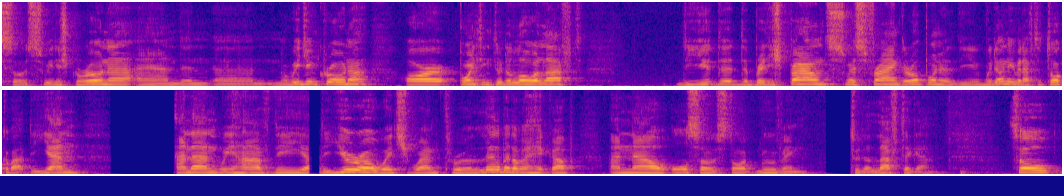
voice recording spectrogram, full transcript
so Swedish krona and then uh, Norwegian krona, are pointing to the lower left. The, the the British pound, Swiss franc, they're all pointing. The, we don't even have to talk about the yen. And then we have the, uh, the euro, which went through a little bit of a hiccup and now also start moving to the left again. So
